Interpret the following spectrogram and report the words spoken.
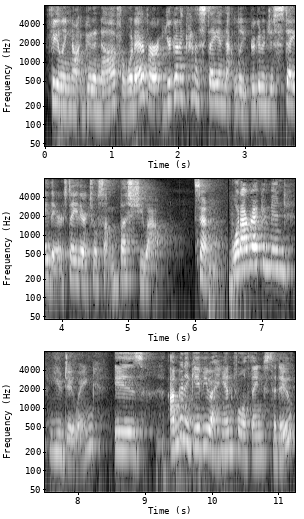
feeling not good enough, or whatever, you're going to kind of stay in that loop. You're going to just stay there, stay there until something busts you out. So, what I recommend you doing is I'm going to give you a handful of things to do.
